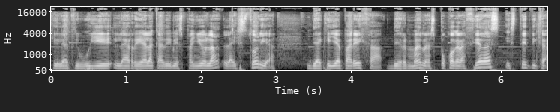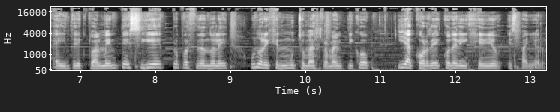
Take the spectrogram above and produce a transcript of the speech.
que le atribuye la Real Academia Española, la historia de aquella pareja de hermanas poco agraciadas, estética e intelectualmente, sigue proporcionándole un origen mucho más romántico y acorde con el ingenio español.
